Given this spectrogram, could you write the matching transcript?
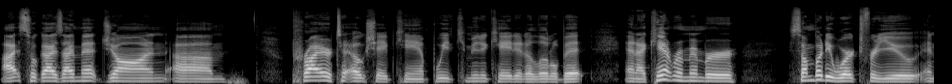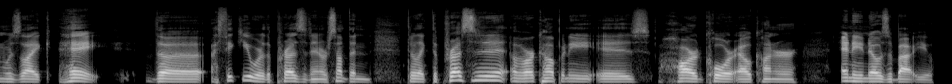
I so guys, I met John um, prior to Elk Shape Camp. We'd communicated a little bit, and I can't remember. Somebody worked for you and was like, "Hey, the I think you were the president or something." They're like, "The president of our company is hardcore elk hunter, and he knows about you."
